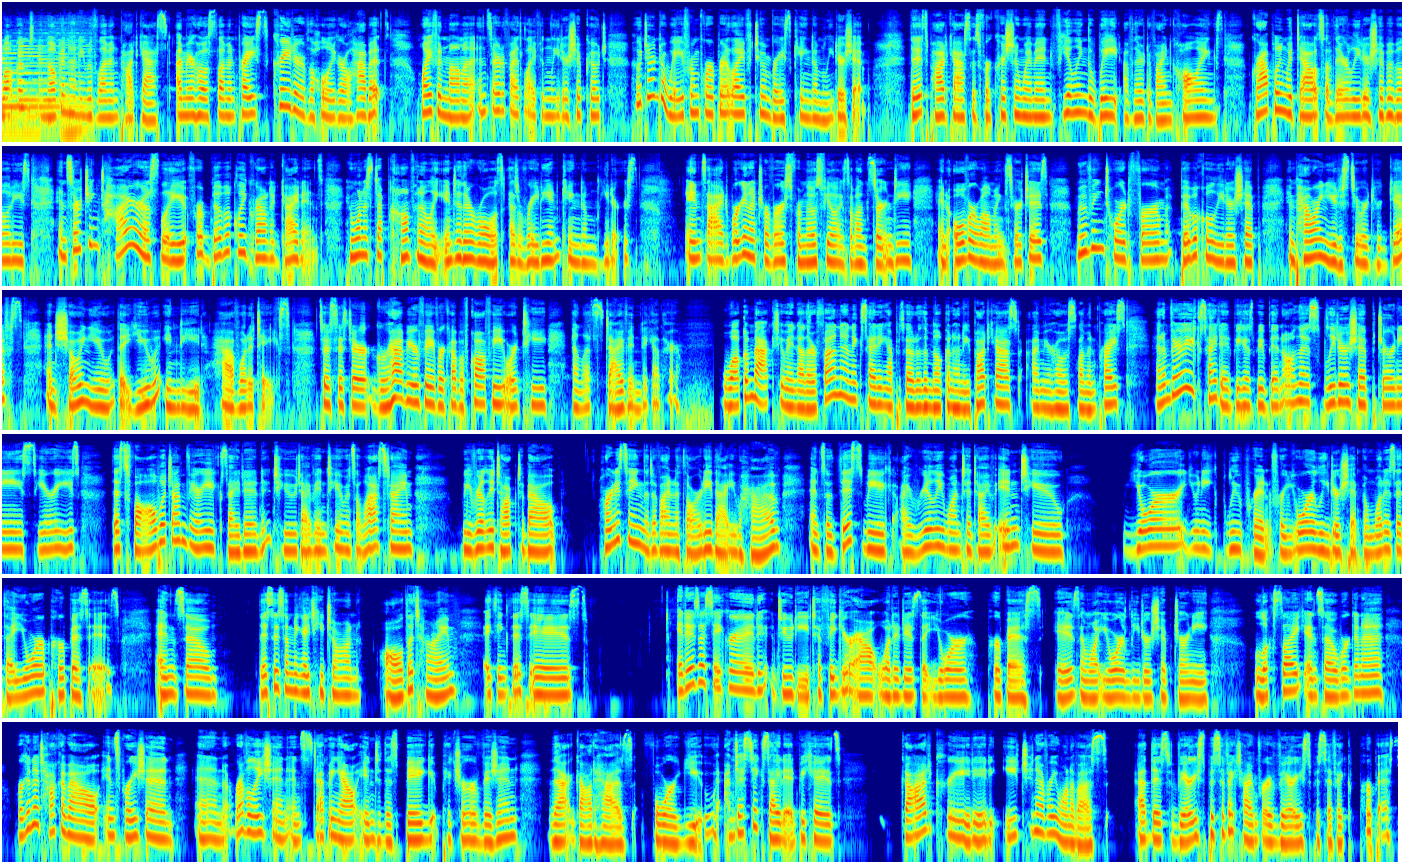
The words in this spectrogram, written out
Welcome to the Milk and Honey with Lemon podcast. I'm your host, Lemon Price, creator of the Holy Girl Habits, wife and mama, and certified life and leadership coach who turned away from corporate life to embrace kingdom leadership. This podcast is for Christian women feeling the weight of their divine callings, grappling with doubts of their leadership abilities, and searching tirelessly for biblically grounded guidance who want to step confidently into their roles as radiant kingdom leaders. Inside, we're going to traverse from those feelings of uncertainty and overwhelming searches, moving toward firm biblical leadership, empowering you to steward your gifts and showing you that you indeed have what it takes. So, sister, grab your favorite cup of coffee or tea and let's dive in together. Welcome back to another fun and exciting episode of the Milk and Honey podcast. I'm your host, Lemon Price, and I'm very excited because we've been on this leadership journey series this fall, which I'm very excited to dive into. And so last time we really talked about harnessing the divine authority that you have. And so this week, I really want to dive into your unique blueprint for your leadership and what is it that your purpose is. And so this is something I teach on all the time. I think this is it is a sacred duty to figure out what it is that your purpose is and what your leadership journey looks like. And so we're going to we're going to talk about inspiration and revelation and stepping out into this big picture vision that God has for you. I'm just excited because God created each and every one of us at this very specific time for a very specific purpose.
